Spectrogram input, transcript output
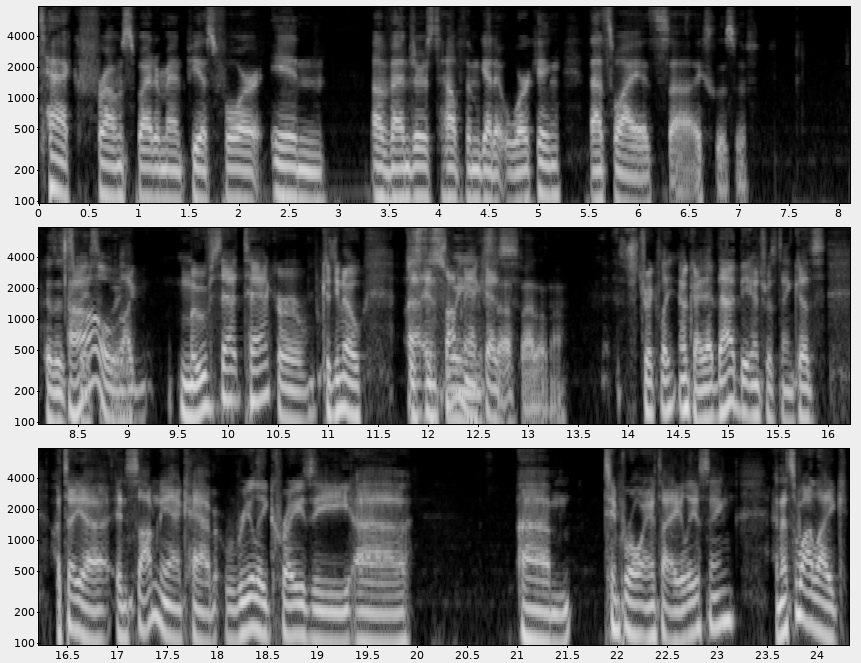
tech from Spider Man PS4 in Avengers to help them get it working. That's why it's uh, exclusive. Because it's Oh, like moveset tech, or because you know, uh, just the swinging Insomniac has stuff. I don't know. strictly okay. That that'd be interesting because I'll tell you, Insomniac have really crazy uh, um, temporal anti-aliasing, and that's why, like,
